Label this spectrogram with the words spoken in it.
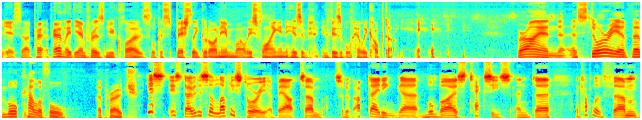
Yes, uh, apparently the Emperor's new clothes look especially good on him while he's flying in his invisible helicopter. Brian, a story of a more colourful approach. Yes, yes, David. This is a lovely story about um, sort of updating uh, Mumbai's taxis, and uh, a couple of um,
